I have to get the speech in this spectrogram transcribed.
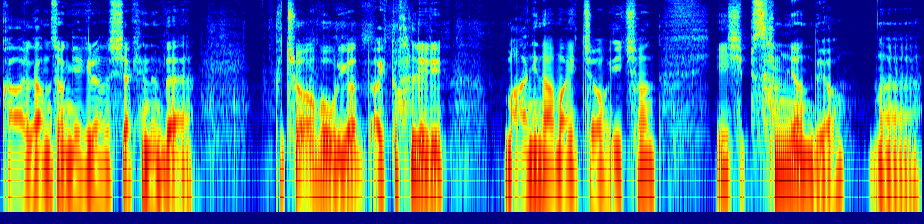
가을 감성 얘기를 하면서 시작했는데 그쵸 뭐 우리가 아직도 할 일이 많이 남아 있죠. 2023년도요. 아,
